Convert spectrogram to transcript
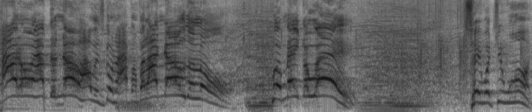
I don't have to know how it's going to happen, but I know the Lord will make a way. Say what you want.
